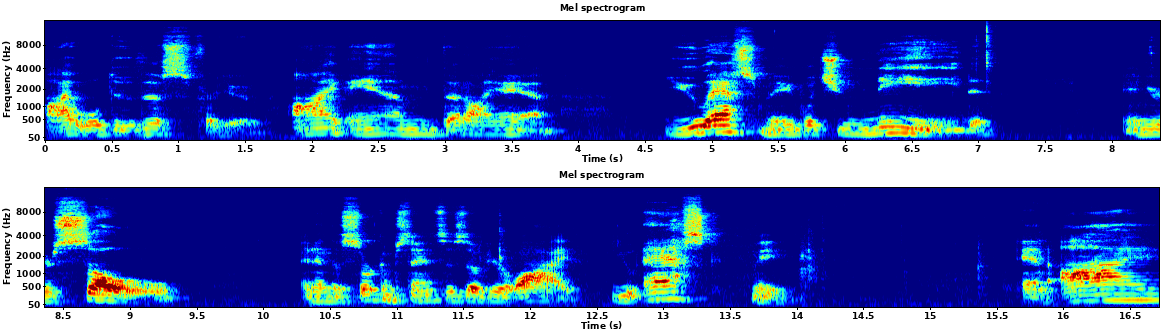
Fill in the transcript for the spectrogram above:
I will do this for you. I am that I am. You ask me what you need in your soul and in the circumstances of your life. You ask me and I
